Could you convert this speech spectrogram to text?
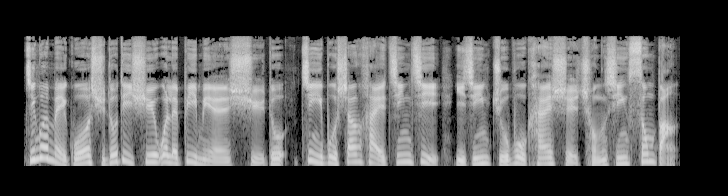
尽管美国许多地区为了避免许多进一步伤害经济，已经逐步开始重新松绑，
